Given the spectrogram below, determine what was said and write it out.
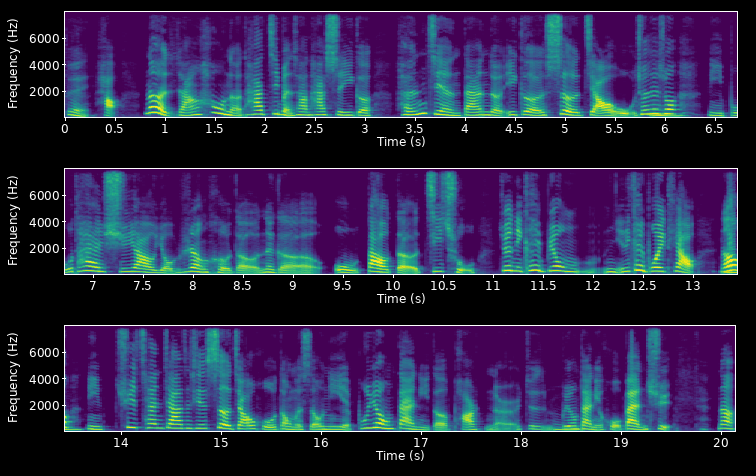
对，好。那然后呢，它基本上它是一个很简单的一个社交舞，就是说你不太需要有任何的那个舞蹈的基础，就是你可以不用，你你可以不会跳，然后你去参加这些社交活动的时候，你也不用带你的 partner，就是不用带你伙伴去。那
